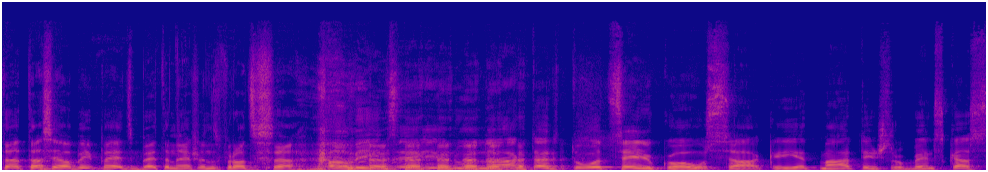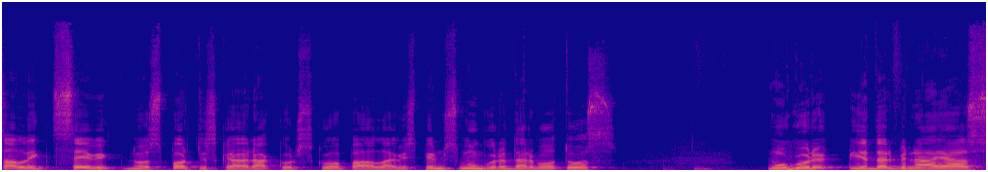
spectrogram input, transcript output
Tā, tas jau bija pēc betonēšanas procesā. palīdzēja nonākt ar to ceļu, ko uzsāka iet Mārtiņš Rubens, kā salikt sevi no sportiskā rakursa kopā, lai vispirms mugura darbotos. Mugura iedarbinājās,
